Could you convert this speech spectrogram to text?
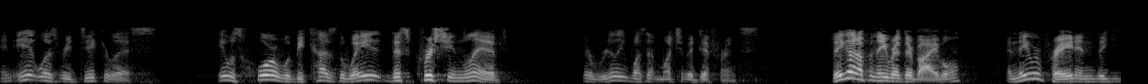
And it was ridiculous. It was horrible because the way this Christian lived, there really wasn't much of a difference. They got up and they read their Bible, and they were prayed, and the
